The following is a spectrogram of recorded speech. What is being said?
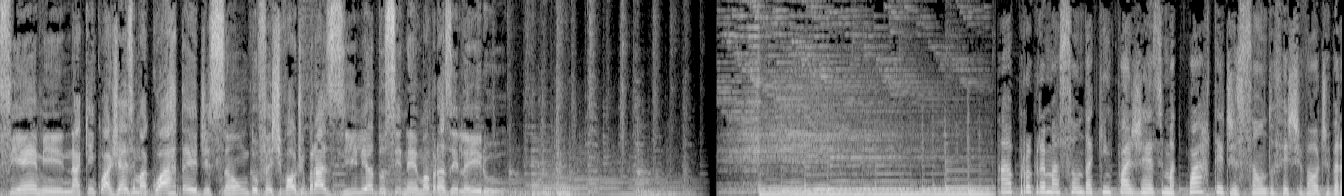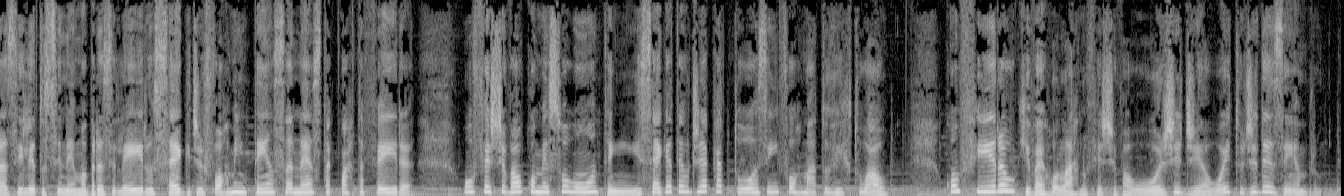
FM, na 54ª edição do Festival de Brasília do Cinema Brasileiro. A programação da 54ª edição do Festival de Brasília do Cinema Brasileiro segue de forma intensa nesta quarta-feira. O festival começou ontem e segue até o dia 14 em formato virtual. Confira o que vai rolar no festival hoje, dia 8 de dezembro.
